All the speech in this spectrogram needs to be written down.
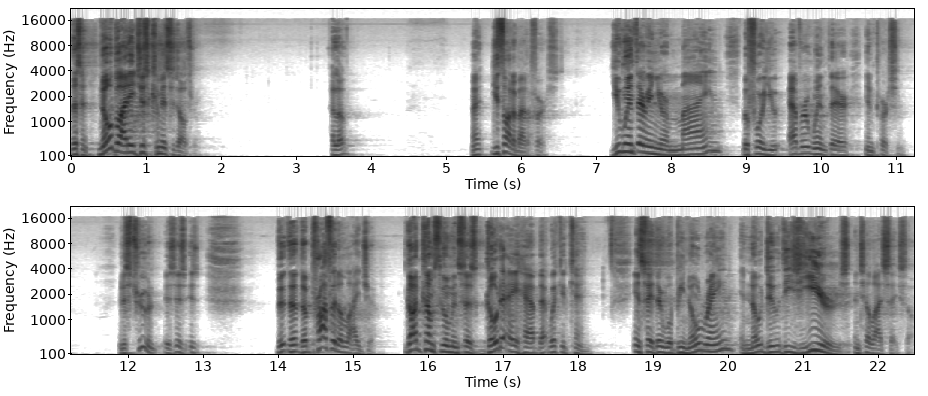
Listen, nobody just commits adultery. Hello? Right? You thought about it first. You went there in your mind before you ever went there in person. And it's true. It's, it's, it's, the, the, the prophet Elijah, God comes to him and says, Go to Ahab, that wicked king, and say, There will be no rain and no dew these years until I say so.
